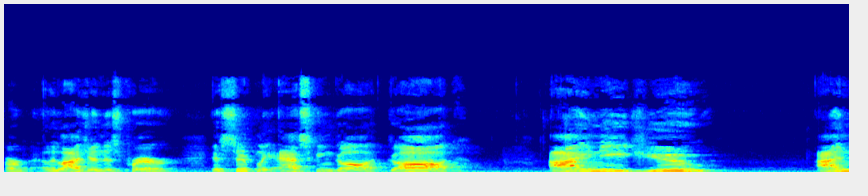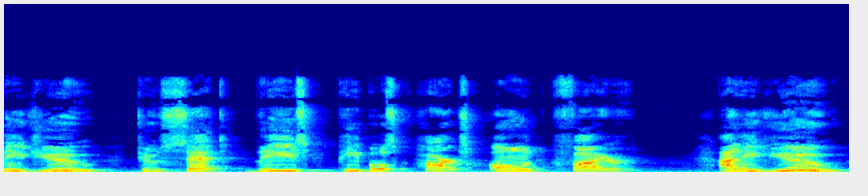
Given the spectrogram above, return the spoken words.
or Elijah in this prayer, is simply asking God, God, I need you. I need you to set these people's hearts on fire. I need you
